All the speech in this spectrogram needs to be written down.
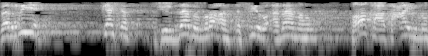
فالريح كشف جلباب امرأة تسير امامه فوقعت عينه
